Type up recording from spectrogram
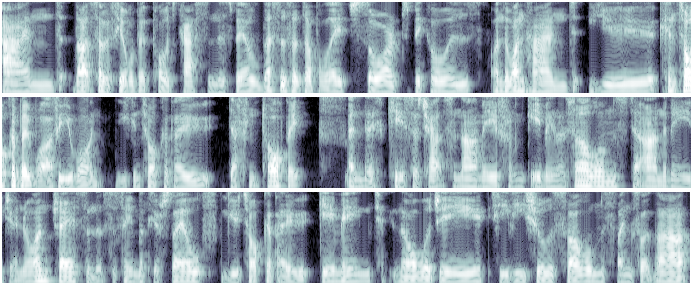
And that's how I feel about podcasting as well. This is a double edged sword because, on the one hand, you can talk about whatever you want. You can talk about different topics. In the case of Chatsunami, from gaming and films to anime general interest, and it's the same with yourself. You talk about gaming, technology, TV shows shows, films, things like that.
